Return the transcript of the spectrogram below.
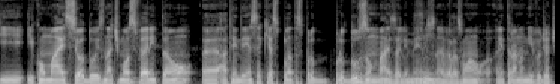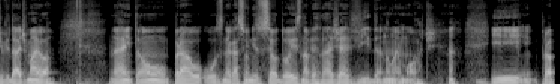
E, e com mais CO2 na atmosfera, então, é, a tendência é que as plantas pro, produzam mais alimentos, Sim. né? Elas vão entrar no nível de atividade maior. Né? Então, para os negacionistas, o CO2, na verdade, é vida, não é morte. e para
